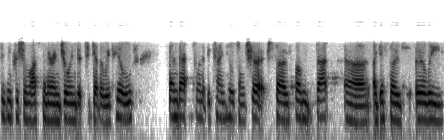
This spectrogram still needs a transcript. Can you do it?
Sydney Christian Life Centre and joined it together with Hills, and that's when it became Hillsong Church. So from that, uh, I guess those early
